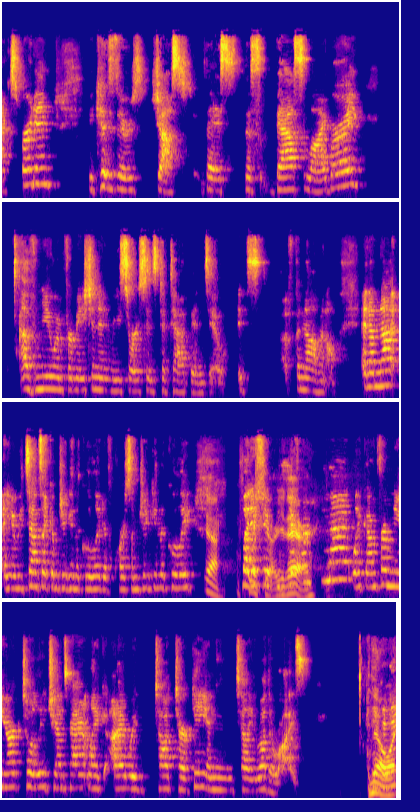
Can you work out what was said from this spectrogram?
expert in because there's just this, this vast library of new information and resources to tap into. It's phenomenal. And I'm not, I mean, it sounds like I'm drinking the Kool-Aid. Of course I'm drinking the Kool-Aid. Yeah. But if it was different from that, like I'm from New York, totally transparent, like I would talk turkey and tell you otherwise. I think no, the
